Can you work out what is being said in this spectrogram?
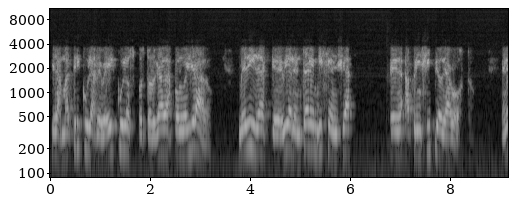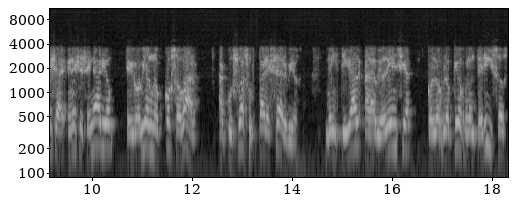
que las matrículas de vehículos otorgadas por Belgrado, medidas que debían entrar en vigencia eh, a principios de agosto. En, en ese escenario, el gobierno kosovar acusó a sus pares serbios de instigar a la violencia con los bloqueos fronterizos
